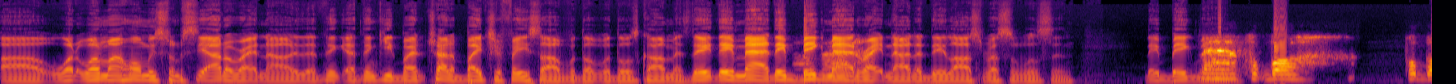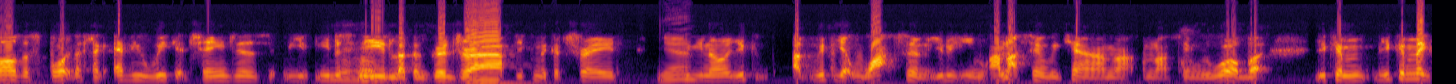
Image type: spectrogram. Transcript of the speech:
uh one, one of my homies from Seattle right now. I think I think he'd bite, try to bite your face off with the, with those comments. They they mad. They big mad right now that they lost Russell Wilson. They big mad. Man, football football is a sport that's like every week it changes. You, you just Mhm. need like a good draft. You can make a trade. Yeah. You know, you can uh, we can get Watson. You, you, I'm not saying we can. I'm not. I'm not saying we will. But you can you can make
